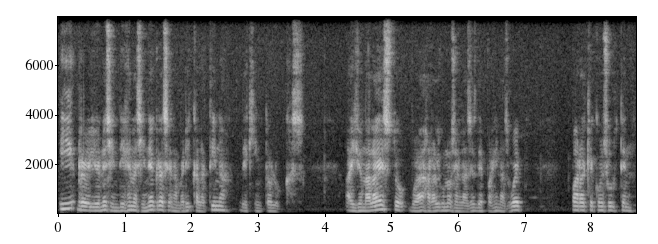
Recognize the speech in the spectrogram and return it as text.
Y Rebeliones indígenas y negras en América Latina, de Quinto Lucas. Adicional a esto, voy a dejar algunos enlaces de páginas web para que consulten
